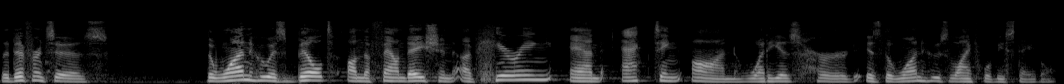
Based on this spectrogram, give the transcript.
The difference is the one who is built on the foundation of hearing and acting on what he has heard is the one whose life will be stable.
